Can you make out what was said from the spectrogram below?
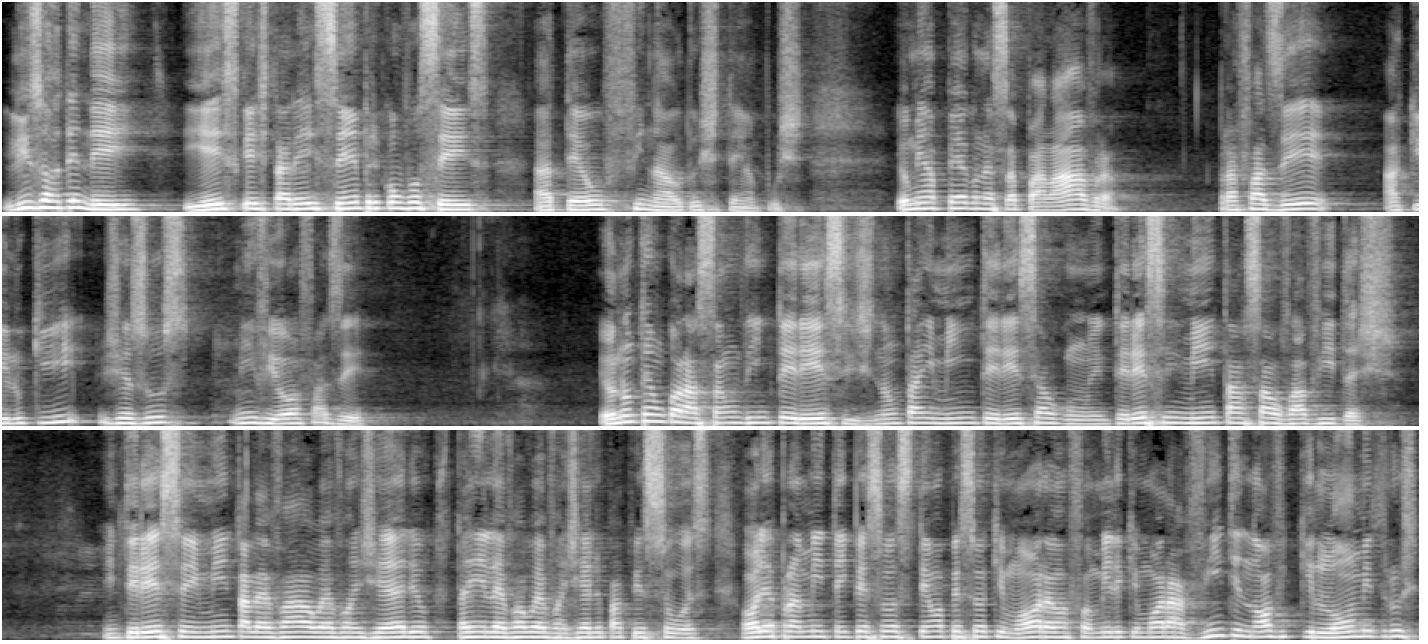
lhes ordenei, e eis que estarei sempre com vocês até o final dos tempos. Eu me apego nessa palavra para fazer aquilo que Jesus me enviou a fazer. Eu não tenho um coração de interesses, não está em mim interesse algum. O interesse em mim está salvar vidas. Interesse em mim está levar o evangelho, está em levar o evangelho para pessoas. Olha para mim, tem pessoas, tem uma pessoa que mora, uma família que mora a 29 quilômetros,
